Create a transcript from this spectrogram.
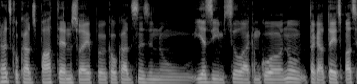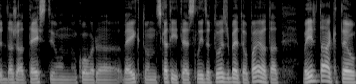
redz kaut kādus patērnus vai kaut kādas, nezinu, iezīmes cilvēkam, ko, nu, tā kā tu teici, pats ir dažādi testi un ko var uh, veikt un skatīties. Līdz ar to es gribēju tev pajautāt, vai ir tā, ka tev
